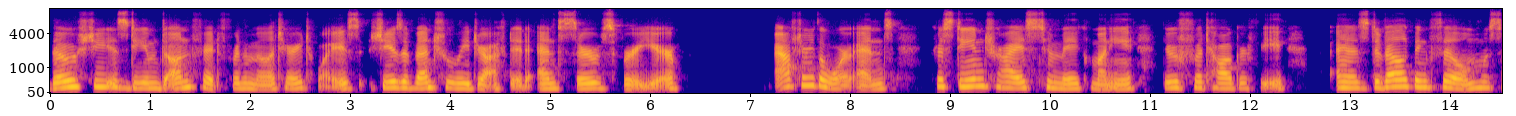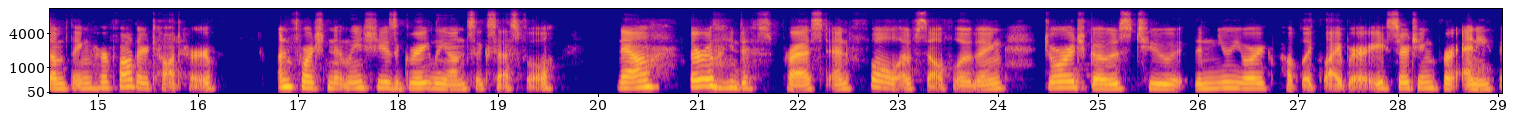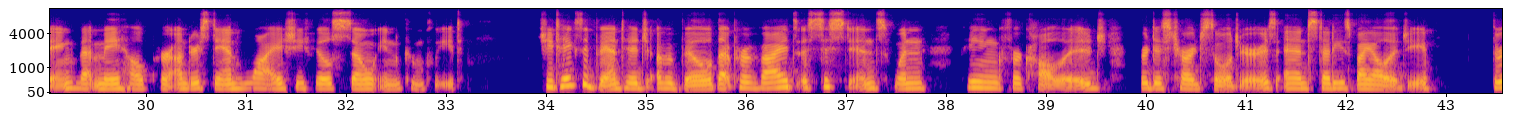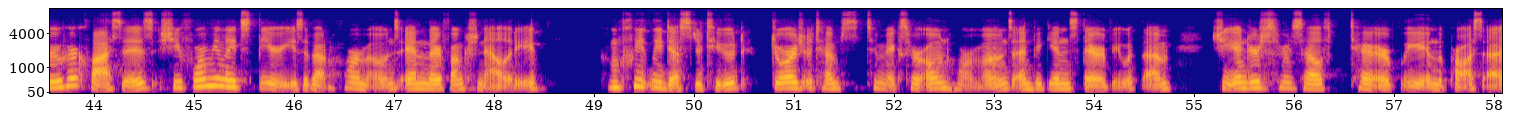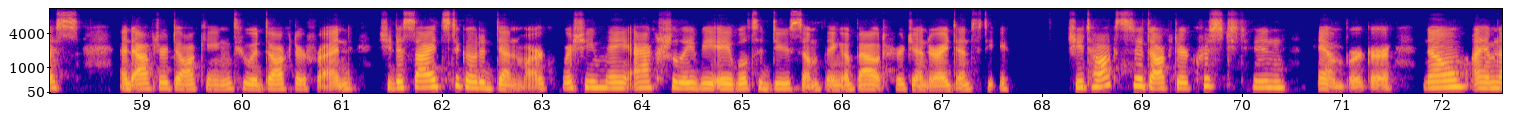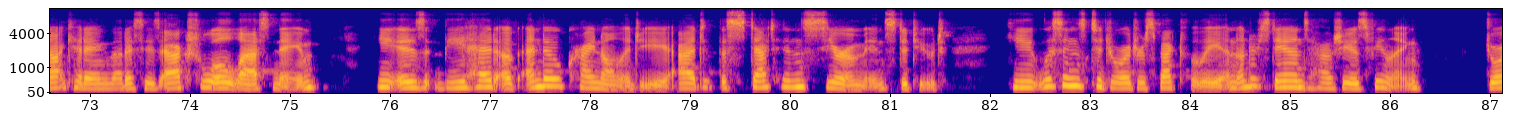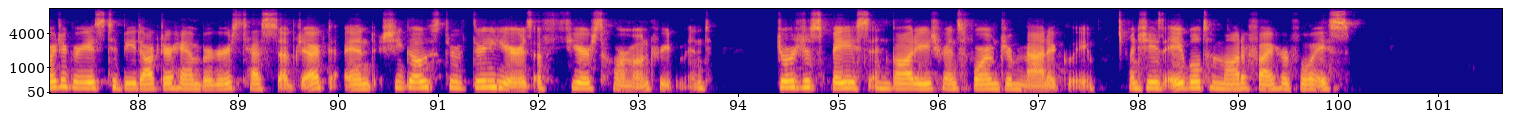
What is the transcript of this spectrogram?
Though she is deemed unfit for the military twice, she is eventually drafted and serves for a year. After the war ends, Christine tries to make money through photography, as developing film was something her father taught her. Unfortunately, she is greatly unsuccessful. Now, thoroughly depressed and full of self loathing, George goes to the New York Public Library, searching for anything that may help her understand why she feels so incomplete. She takes advantage of a bill that provides assistance when paying for college for discharged soldiers and studies biology. Through her classes, she formulates theories about hormones and their functionality. Completely destitute, George attempts to mix her own hormones and begins therapy with them. She injures herself terribly in the process, and after talking to a doctor friend, she decides to go to Denmark, where she may actually be able to do something about her gender identity. She talks to Dr. Christian Hamburger. No, I am not kidding. That is his actual last name. He is the head of endocrinology at the Statens Serum Institute. He listens to George respectfully and understands how she is feeling. George agrees to be Dr. Hamburger's test subject, and she goes through three years of fierce hormone treatment. George's face and body transform dramatically, and she is able to modify her voice.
